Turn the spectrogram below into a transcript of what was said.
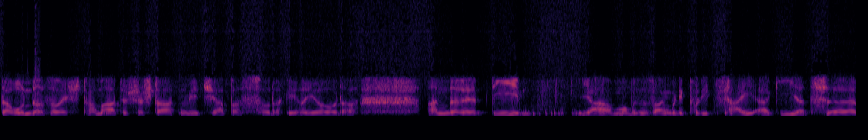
Darunter solch dramatische Staaten wie Chiapas oder Guerrero oder andere, die, ja, man muss sagen, wo die Polizei agiert, äh,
